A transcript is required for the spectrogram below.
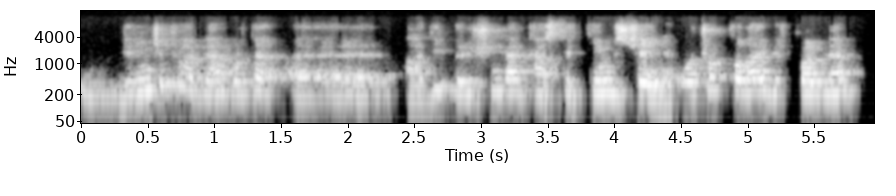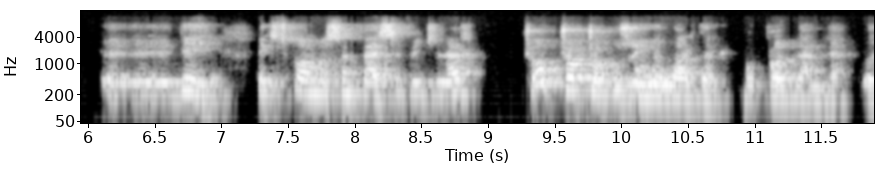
Birinci problem burada e, adil bölüşümden kastettiğimiz şey ne? O çok kolay bir problem e, değil. Eksik olmasın felsefeciler çok çok çok uzun yıllardır bu problemle e,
